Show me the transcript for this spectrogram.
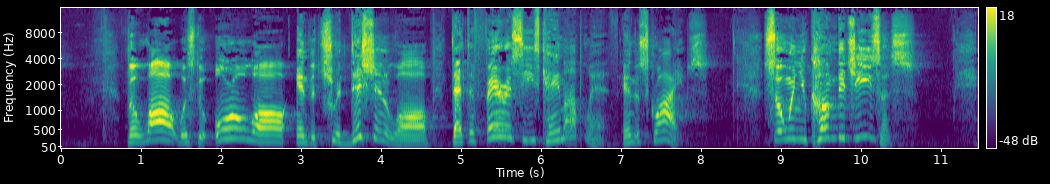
The law was the oral law and the traditional law that the Pharisees came up with and the scribes. So when you come to Jesus,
